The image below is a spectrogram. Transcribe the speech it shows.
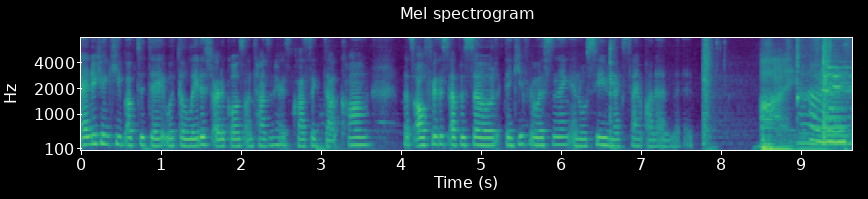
And you can keep up to date with the latest articles on TownsendHarrisClassic.com. That's all for this episode. Thank you for listening, and we'll see you next time on Admitted. Bye.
